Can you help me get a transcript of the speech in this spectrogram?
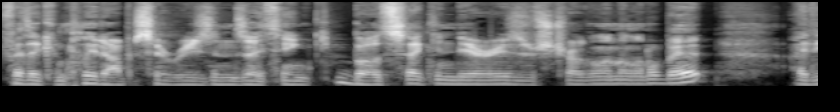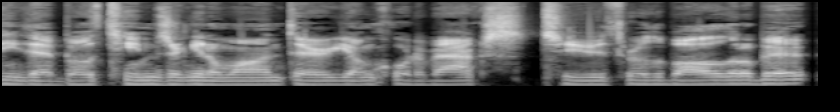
for the complete opposite reasons. I think both secondaries are struggling a little bit. I think that both teams are to want their young quarterbacks to throw the ball a little bit.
